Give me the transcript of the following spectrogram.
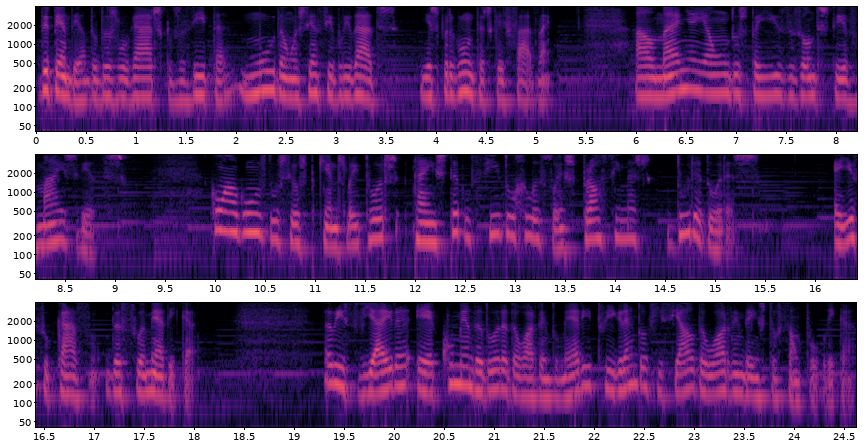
Dependendo dos lugares que visita, mudam as sensibilidades e as perguntas que lhe fazem. A Alemanha é um dos países onde esteve mais vezes. Com alguns dos seus pequenos leitores, tem estabelecido relações próximas, duradouras. É esse o caso da sua médica. Alice Vieira é comendadora da Ordem do Mérito e grande oficial da Ordem da Instrução Pública,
